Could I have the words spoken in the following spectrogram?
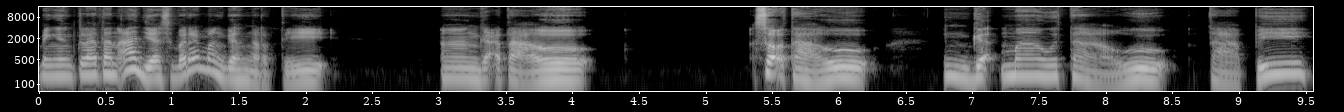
pengen kelihatan aja, sebenarnya emang nggak ngerti, eee, nggak tahu, sok tahu, nggak mau tahu, tapi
